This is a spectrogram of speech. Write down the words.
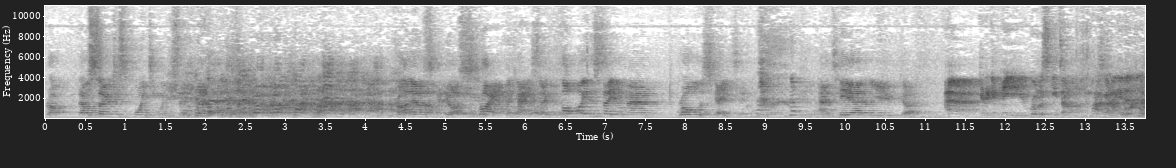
Right, that was so disappointing when you said it. And here you go. Ah, gotta get me roller skates on. Gotta get it.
